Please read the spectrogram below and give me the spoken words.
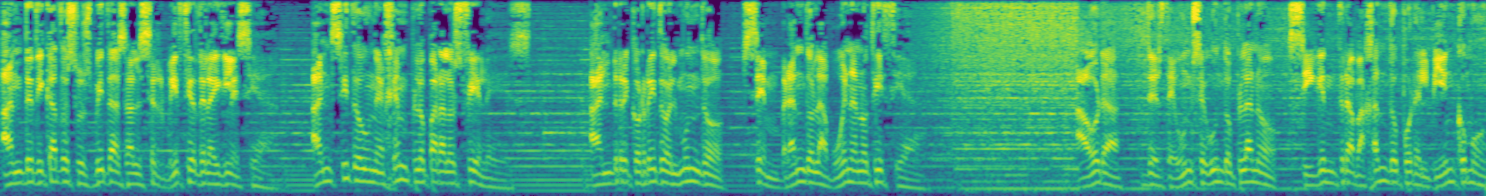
Han dedicado sus vidas al servicio de la Iglesia. Han sido un ejemplo para los fieles. Han recorrido el mundo sembrando la buena noticia. Ahora, desde un segundo plano, siguen trabajando por el bien común.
